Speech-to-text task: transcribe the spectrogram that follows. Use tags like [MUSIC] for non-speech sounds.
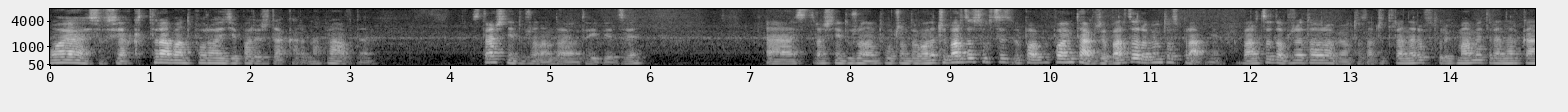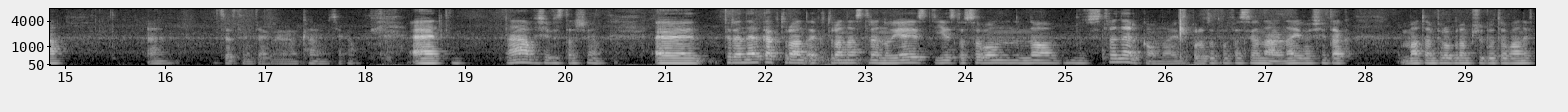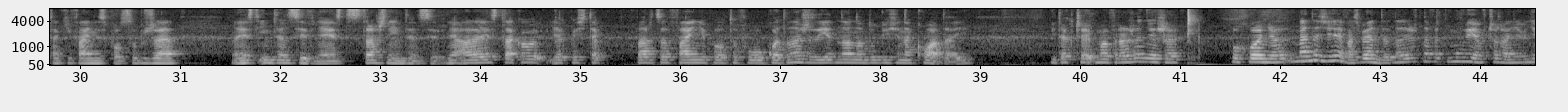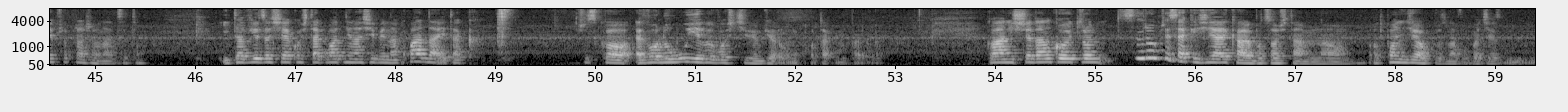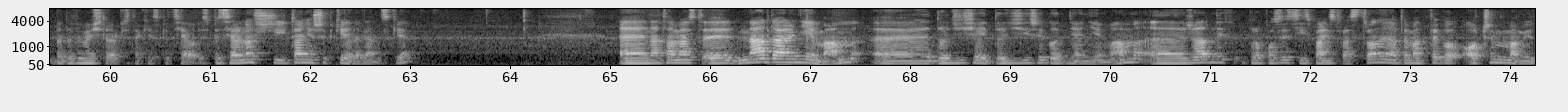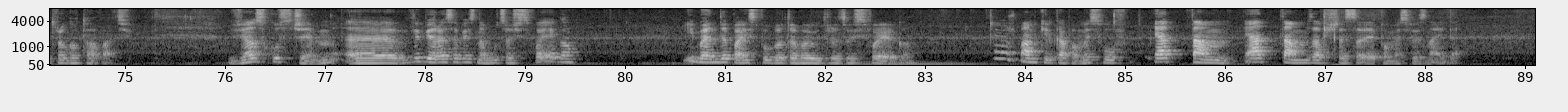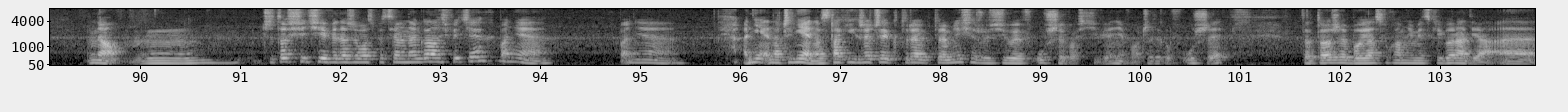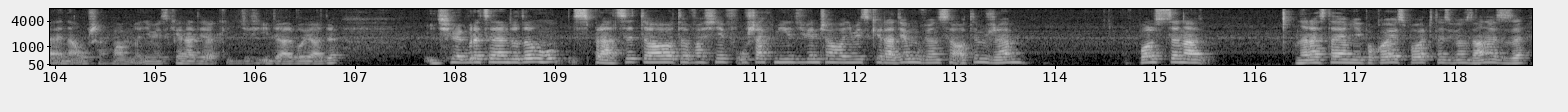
O Jezus, jak trabant po rajdzie Paryż-Dakar, naprawdę. Strasznie dużo nam dają tej wiedzy. E, strasznie dużo nam tłoczą do głowy. Znaczy bardzo sukces, po- powiem tak, że bardzo robią to sprawnie. Bardzo dobrze to robią. To znaczy trenerów, których mamy, trenerka. E, co jest ten tak, kamień uciekał. E, a, bo się wystraszyłem. E, trenerka, która, która nas trenuje, jest, jest osobą, no, z trenerką, no, jest bardzo profesjonalna i właśnie tak ma ten program przygotowany w taki fajny sposób, że no, jest intensywnie, jest strasznie intensywnie, ale jest tak jakoś tak bardzo fajnie po to poukładane, że jedno na drugie się nakłada i, i tak człowiek ma wrażenie, że pochłania, będę ziewać, będę, no już nawet mówiłem wczoraj, nie, nie przepraszam na co to. I ta wiedza się jakoś tak ładnie na siebie nakłada i tak wszystko ewoluuje we właściwym kierunku, tak bym powiedział. Kochani, śniadanko jutro, zróbcie sobie jakieś jajka albo coś tam, no. Od poniedziałku znowu będzie, będę wymyślał jakieś takie specjal, specjalności tanie, szybkie, eleganckie. E, natomiast e, nadal nie mam, e, do, dzisiaj, do dzisiejszego dnia nie mam e, żadnych propozycji z Państwa strony na temat tego, o czym mam jutro gotować. W związku z czym e, wybiorę sobie znowu coś swojego i będę Państwu gotował jutro coś swojego. Ja już mam kilka pomysłów. Ja tam, ja tam zawsze sobie pomysły znajdę. No. Mm, czy coś się dzisiaj wydarzyło specjalnego na świecie? Chyba nie. Chyba nie. A nie, znaczy nie, no z takich rzeczy, które, które mnie się rzuciły w uszy właściwie, nie w oczy, tylko w uszy, to to, że bo ja słucham niemieckiego radia e, na uszach, mam niemieckie radio, jak gdzieś idę albo jadę. I dzisiaj jak wracałem do domu z pracy, to, to właśnie w uszach mi dźwięczało niemieckie radio mówiące o tym, że w Polsce na, narastają niepokoje społeczne związane z,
